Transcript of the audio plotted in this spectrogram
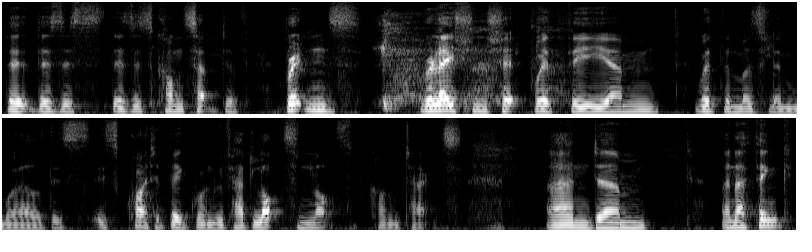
the, there's this there's this concept of Britain's relationship with the um, with the Muslim world is is quite a big one. We've had lots and lots of contacts, and um, and I think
